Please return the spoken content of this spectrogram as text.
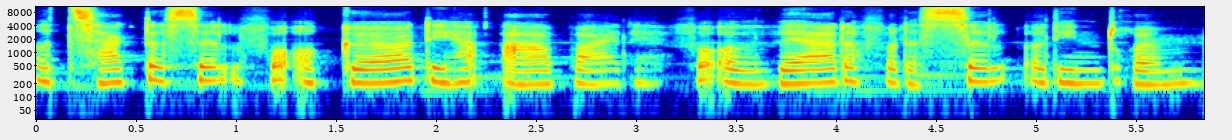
Og tak dig selv for at gøre det her arbejde, for at være der for dig selv og dine drømme.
